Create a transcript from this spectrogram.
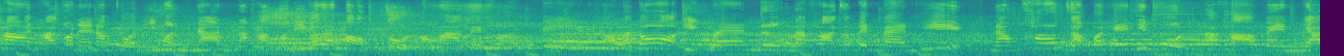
ชาติค่ะก็แนะนำตัวนี้เหมือนกันนะคะ ตัวนี้ก็จะตอบโจทย์มากๆเลยค่ะนี่ะคะแล้วก็อีกแบรนด์หนึ่งนะคะ จะเป็นแบรนด์ที่นำเข้าจากประเทศญี่ปุ่นนะคะ เป็นยา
